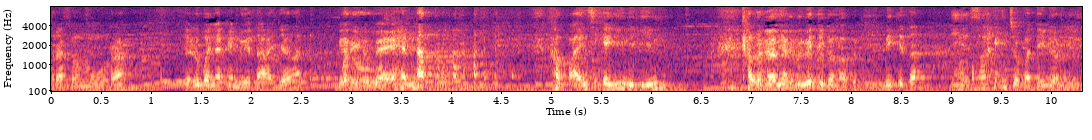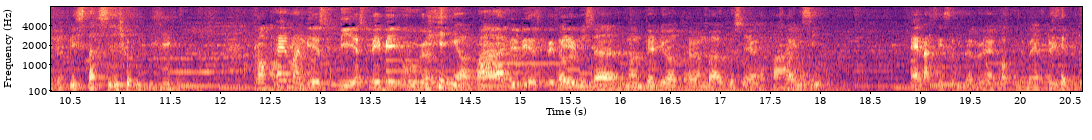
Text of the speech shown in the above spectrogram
travel murah, ya lu banyakin duit aja lah, biar Waduh. hidupnya enak. Ngapain sih kayak gini-gini? Kalau banyak duit juga nggak begini kita. Iya sih. Ngapain coba tidur di stasiun? Ngapain mandi di, SPBU kan? Ngapain? Mandi di SPBU. Kalau bisa mampir di hotel yang bagus ya ngapain sih? Enak sih sebenarnya kalau punya banyak duit.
